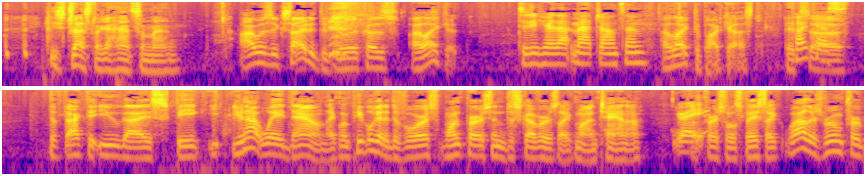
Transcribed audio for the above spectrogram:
He's dressed like a handsome man. I was excited to do it because I like it. Did you hear that, Matt Johnson? I like the podcast. It's, Podcast. Uh, the fact that you guys speak, you're not weighed down. Like when people get a divorce, one person discovers like Montana, Right. a personal space. Like, wow, there's room for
